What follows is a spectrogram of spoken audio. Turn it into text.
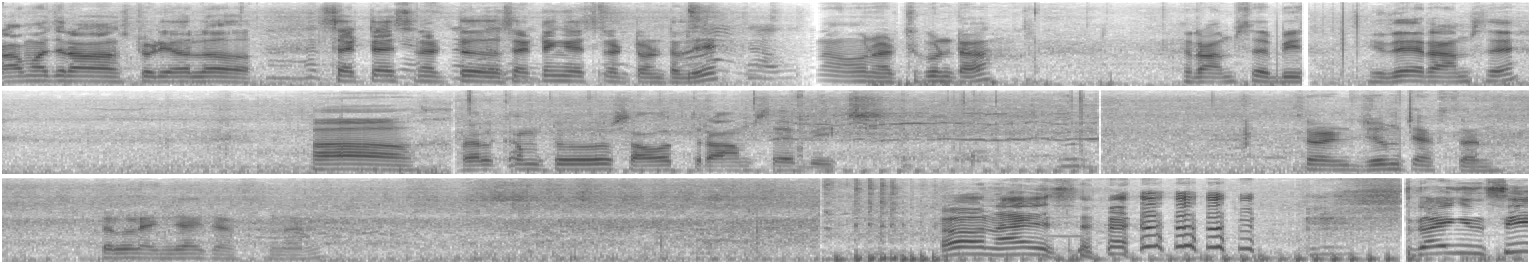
రామోజీరావు స్టూడియోలో సెట్ వేసినట్టు సెట్టింగ్ వేసినట్టు ఉంటుంది. నడుచుకుంటా. రామ్సే బీచ్ ఇదే Ramsey. Welcome to south Ramsey beach చూడండి జూమ్ చేస్తాను. పిల్లలు ఎంజాయ్ చేస్తున్నారు. ఓ nice going in sea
